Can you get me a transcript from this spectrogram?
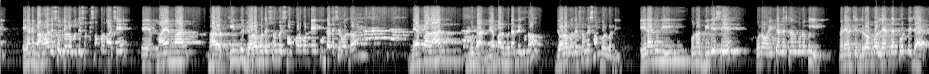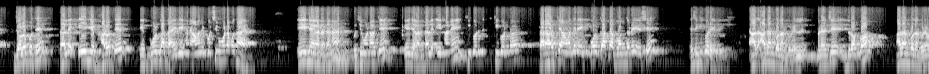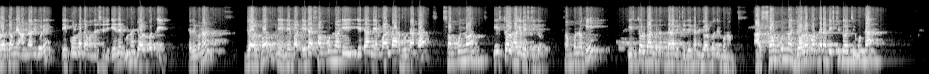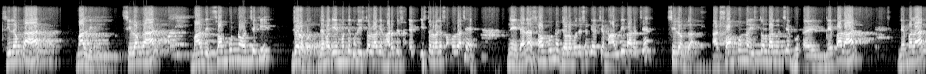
এখানে বাংলাদেশও জলপথের সঙ্গে সম্পর্ক আছে মায়ানমার, ভারত। কিন্তু জলপথের সঙ্গে সম্পর্ক নেই কোনটা দেশের বলতো? নেপাল আর ভুটান। নেপাল, ভুটানের কোনো জলপথের সঙ্গে সম্পর্ক নেই। এরা যদি কোনো বিদেশে কোনো ইন্টারন্যাশনাল কোনো কি মানে হচ্ছে দ্রব্য লেনদেন করতে চায় জলপথে, তাহলে এই যে ভারতের, এই কলকাতা, এই যে এখানে আমাদের পশ্চিমবঙ্গটা কোথায়? এই জায়গাটাতে না? পশ্চিমবঙ্গটা হচ্ছে এই জায়গাটা। তাহলে এখানে কি করবে কি করতে হয়? তারা হচ্ছে আমাদের এই কলকাতা বন্দরে এসে এসে কি করে? আদান প্রদান করে। মানে হচ্ছে দ্রব্য আদান প্রদান করে। রপ্তানি আমদানি করে এই কলকাতা বন্দরে এসেছে। এদের কোনো জলপথ নেই। এদের কোনো জলপথ নেই নেপাল, এটা সম্পূর্ণ এই, এটা নেপালটা আর ভুটানটা সম্পূর্ণ স্থল ভাগে বেষ্টিত। সম্পূর্ণ কি? স্থল ভাগ দ্বারা বেষ্টিত, এখানে জলপথের কোনো আর সম্পূর্ণ জলপথ দ্বারা বেষ্টিত হচ্ছে কোনটা? শ্রীলঙ্কা আর মালদ্বীপ। শ্রীলঙ্কা আর মালদ্বীপ, সম্পূর্ণ হচ্ছে কি? জলপথ। দেখো, এর মধ্যে কোনো স্থলভাগের ভারতের সঙ্গে স্থলভাগের সম্পর্ক আছে? নেই, তাই না? সম্পূর্ণ জলপথের সঙ্গে হচ্ছে মালদ্বীপ আর হচ্ছে শ্রীলঙ্কা। আর সম্পূর্ণ স্থলভাগ হচ্ছে নেপাল আর নেপাল আর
